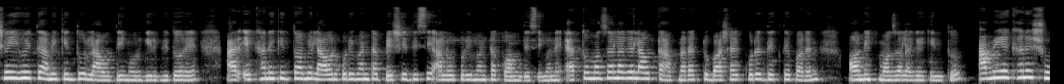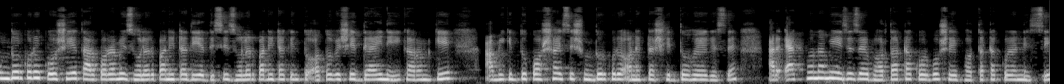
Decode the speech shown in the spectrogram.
সেই হইতে আমি কিন্তু লাউ দিই মুরগির ভিতরে। আর এখানে কিন্তু আমি লাউর পরিমাণটা বেশি দিছি, আলুর পরিমাণটা কম দিছি। মানে এত মজা লাগে লাউটা, আপনারা একটু বাসায় করে দেখতে পারেন, অনেক মজা লাগে কিন্তু। আমি এখানে সুন্দর করে কষিয়ে তারপর আমি ঝোলের পানিটা দিয়ে দিছি। ঝোলের পানিটা কিন্তু অত বেশি দেয়নি, কারণ কি আমি কিন্তু কষাইছি, সুন্দর করে অনেকটা সিদ্ধ হয়ে গেছে। আর এখন আমি এই যে যে ভর্তাটা করব, সেই ভর্তাটা করে নিচ্ছি।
